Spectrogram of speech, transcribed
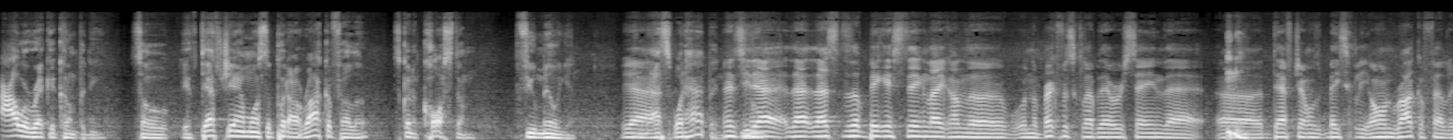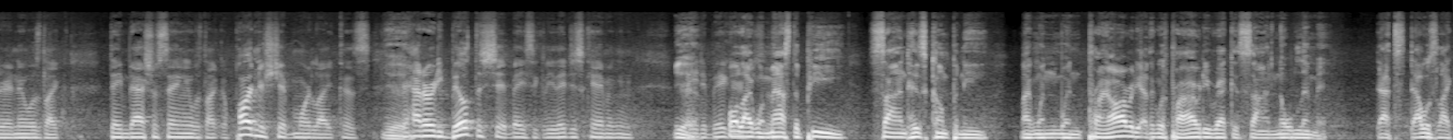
our record company. So if Def Jam wants to put out Roc-A-Fella, it's gonna cost them a few million. Yeah. And that's what happened. And see you know? that that that's the biggest thing. Like on the on the Breakfast Club, they were saying that uh, Def Jam was basically owned Roc-A-Fella, and it was like Dame Dash was saying it was like a partnership, more like because Yeah. they had already built the shit. Basically, they just came and yeah. made it bigger. Or like when so- Master P signed his company, like when when Priority, I think it was Priority Records signed No Limit. That's that was like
